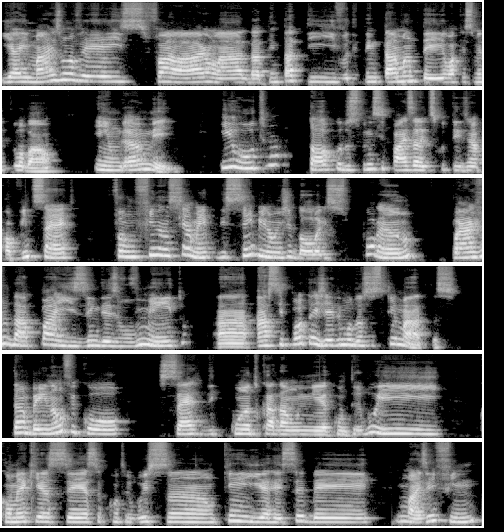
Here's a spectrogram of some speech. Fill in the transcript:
E aí, mais uma vez, falaram lá da tentativa de tentar manter o aquecimento global em um grau e meio. E o último tópico dos principais ali discutidos na COP27 foi um financiamento de 100 bilhões de dólares por ano para ajudar países em desenvolvimento a, a se proteger de mudanças climáticas. Também não ficou certo de quanto cada um ia contribuir, como é que ia ser essa contribuição, quem ia receber, mas enfim,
